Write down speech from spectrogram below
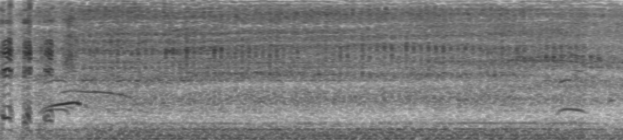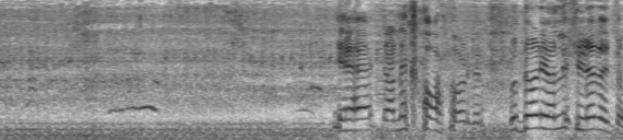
টানে দৌড়ি হলে ছিঁড়ে যাইতো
